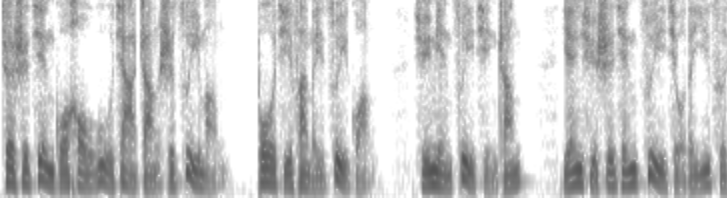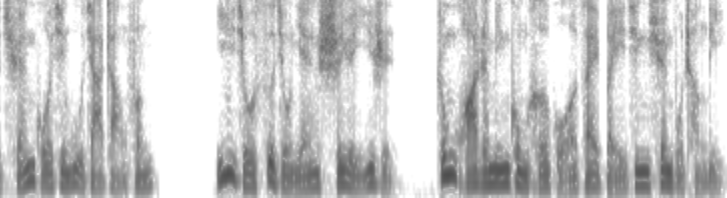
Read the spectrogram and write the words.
这是建国后物价涨势最猛、波及范围最广、局面最紧张。延续时间最久的一次全国性物价涨峰。一九四九年十月一日，中华人民共和国在北京宣布成立。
